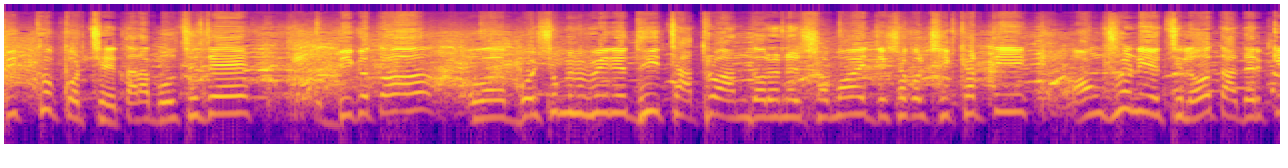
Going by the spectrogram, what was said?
বিক্ষোভ করছে। তারা বলছে যে বিগত বৈষম্য বিরোধী ছাত্র আন্দোলনের সময় যে সকল শিক্ষার্থী অংশ নিয়েছিল, তাদেরকে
